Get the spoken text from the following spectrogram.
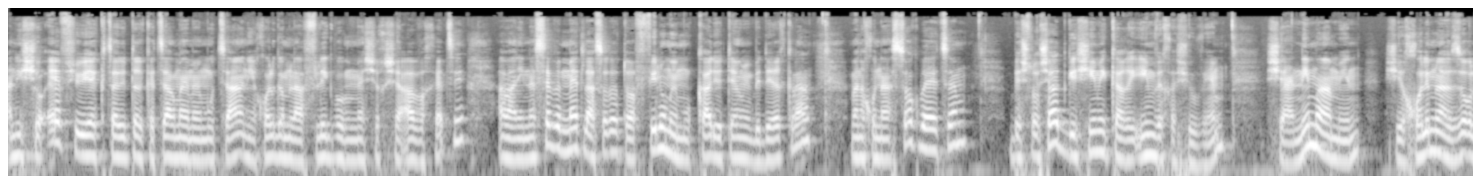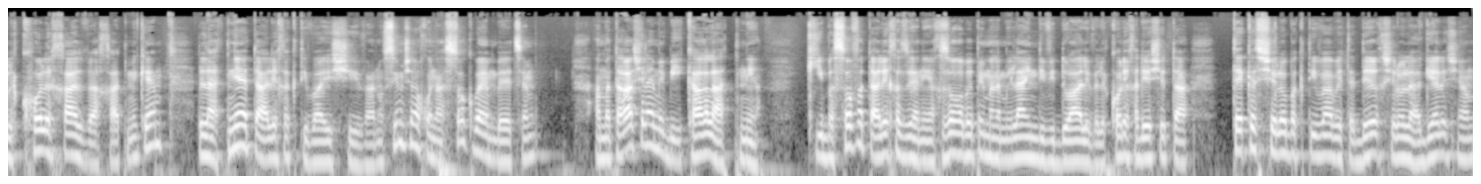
אני שואף שהוא יהיה קצת יותר קצר מהממוצע, אני יכול גם להפליג בו במשך שעה וחצי, אבל אני אנסה באמת לעשות אותו אפילו ממוקד יותר מבדרך כלל, ואנחנו נעסוק בעצם בשלושה דגשים עיקריים וחשובים, שאני מאמין שיכולים לעזור לכל אחד ואחת מכם להתניע את תהליך הכתיבה האישי. והנושאים שאנחנו נעסוק בהם בעצם, המטרה שלהם היא בעיקר להתניע. כי בסוף התהליך הזה, אני אחזור הרבה פעמים על המילה אינדיבידואלי, ולכל אחד יש את הטקס שלו בכתיבה ואת הדרך שלו להגיע לשם,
